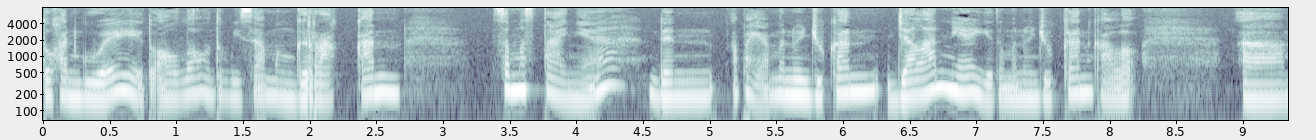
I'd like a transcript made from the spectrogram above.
Tuhan gue yaitu Allah untuk bisa menggerakkan semestanya dan apa ya menunjukkan jalannya gitu menunjukkan kalau um,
